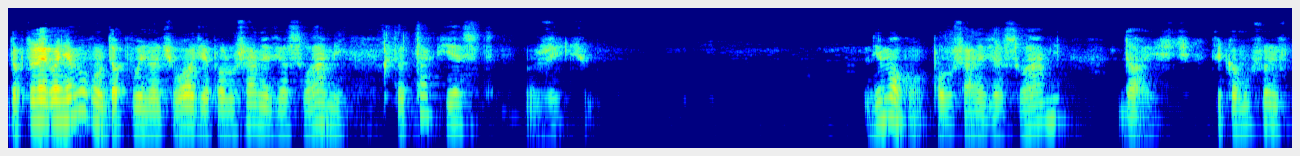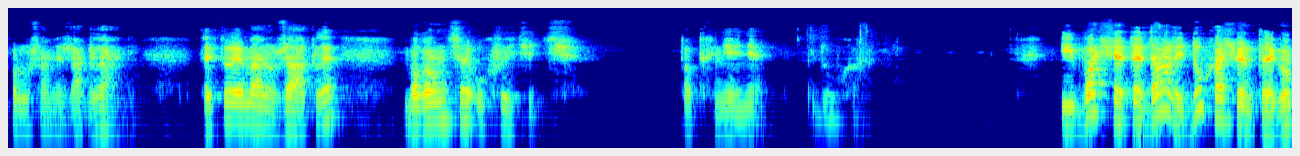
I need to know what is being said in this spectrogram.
do którego nie mogą dopłynąć łodzie poruszane wiosłami, to tak jest w życiu. Nie mogą poruszane wiosłami dojść, tylko muszą już poruszane żaglami. Te, które mają żagle, mogące uchwycić to tchnienie ducha. I właśnie te dary Ducha Świętego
